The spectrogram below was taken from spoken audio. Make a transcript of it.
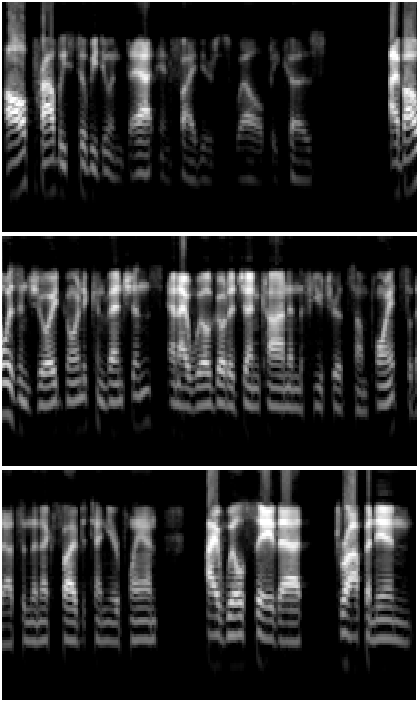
I'll probably still be doing that in five years as well because I've always enjoyed going to conventions, and I will go to Gen Con in the future at some point. So that's in the next five to ten year plan. I will say that dropping in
